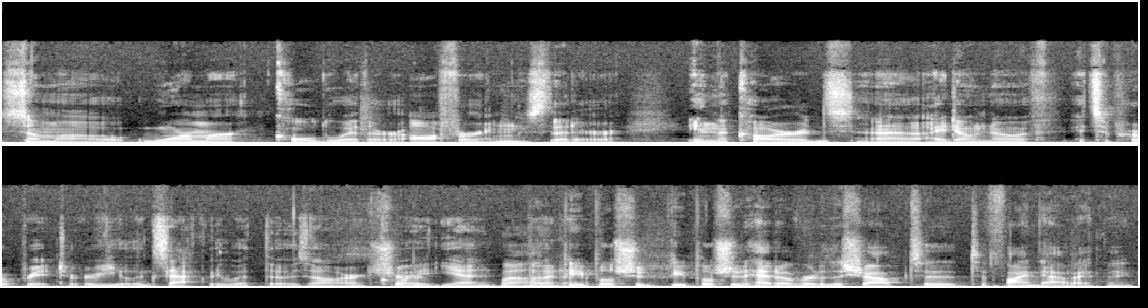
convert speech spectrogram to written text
some uh, warmer cold weather offerings that are in the cards. Uh, I don't know if it's appropriate to reveal exactly what those are quite yet. Well, but, uh, people should people should head over to the shop to, to find out. I think.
